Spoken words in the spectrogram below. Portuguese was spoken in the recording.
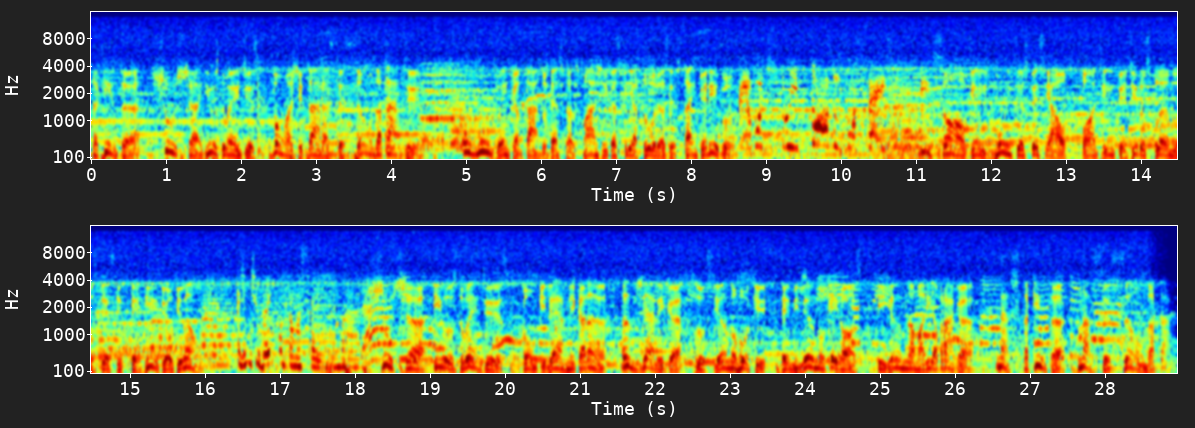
Nesta quinta, Xuxa e os Duendes vão agitar a sessão da tarde. O mundo encantado dessas mágicas criaturas está em perigo. Eu vou destruir todos vocês! E só alguém muito especial pode impedir os planos desse terrível vilão. A gente vai encontrar uma saída. Maravilha. Xuxa e os Duendes, com Guilherme Caran, Angélica, Luciano Huck, Emiliano Queiroz e Ana Maria Braga. Nesta quinta, na sessão da tarde.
